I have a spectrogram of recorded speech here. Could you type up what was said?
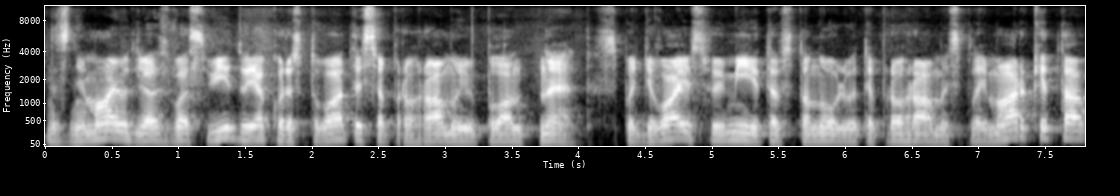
Знімаю для вас відео, як користуватися програмою PlantNet. Сподіваюсь, ви вмієте встановлювати програми з Play Market.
